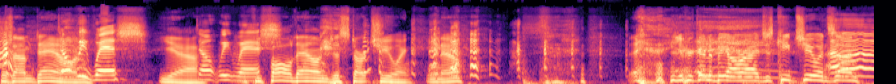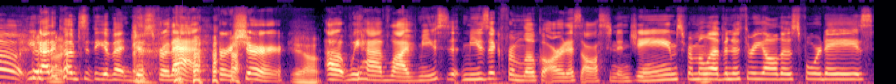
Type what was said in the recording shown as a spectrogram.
Because I'm down. Don't we wish? Yeah. Don't we wish? If you fall down, just start chewing, you know? You're gonna be all right. Just keep chewing, son. Oh, you got to come to the event just for that, for sure. Yeah. Uh, we have live music music from local artists Austin and James from 11 to 3 all those four days.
